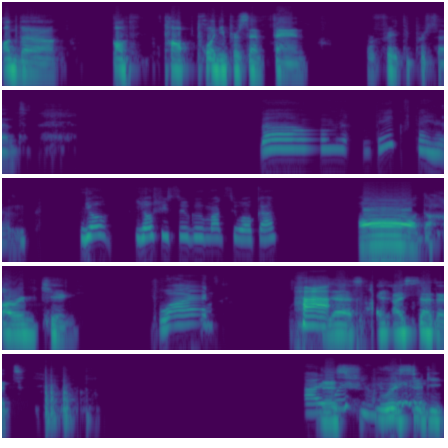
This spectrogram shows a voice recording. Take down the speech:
on the on top twenty percent fan or fifty percent. Um, big fan. Yo, Yoshitsugu Matsuoka. Oh, the harem king. What? Ha. Yes, I, I said it. I There's wish you did. Uesugi.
